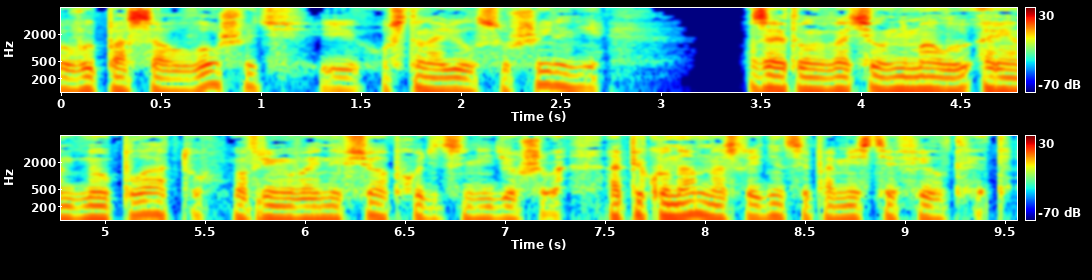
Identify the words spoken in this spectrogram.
выпасал лошадь и установил сушильни. За это он вносил немалую арендную плату. Во время войны все обходится недешево. Опекунам наследницы поместья Филдхед.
